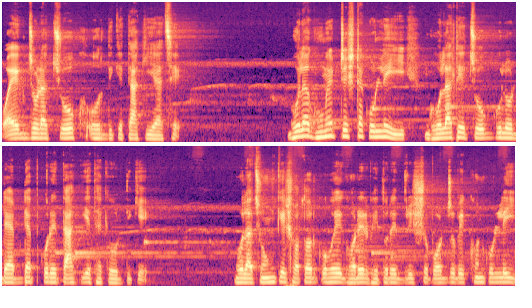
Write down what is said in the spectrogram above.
কয়েক জোড়া চোখ ওর দিকে তাকিয়ে আছে। ভোলা ঘুমের চেষ্টা করলেই ঘোলাটে চোখগুলো ড্যাব ড্যাব করে তাকিয়ে থাকে ওর দিকে। ভোলা চমকে সতর্ক হয়ে ঘরের ভেতরের দৃশ্য পর্যবেক্ষণ করলেই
